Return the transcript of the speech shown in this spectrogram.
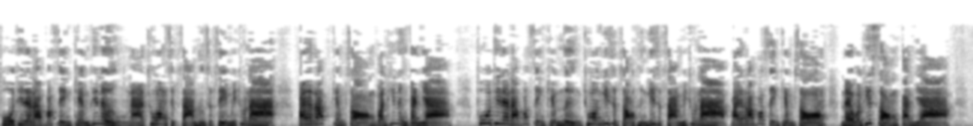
ผู้ที่ได้รับวัคซีนเข็มที่1นะช่วง 13-14 มิถุนาไปรับเข็ม 2 วันที่ 1 กันยา ผู้ที่ได้รับวัคซีนเข็ม 1 ช่วง 22-23 มิถุนาไปรับวัคซีนเข็ม 2 ในวันที่ 2 กันยา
